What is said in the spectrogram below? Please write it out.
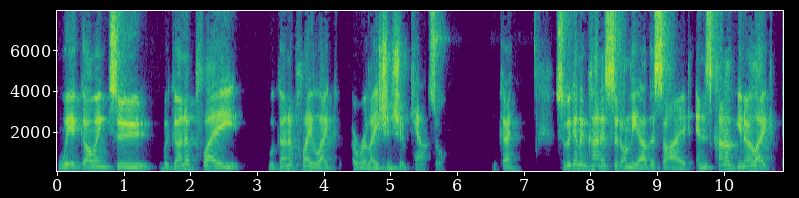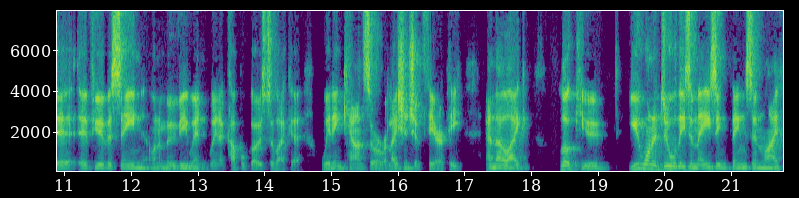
we're going to, we're going to play, we're going to play like a relationship council. Okay. So we're going to kind of sit on the other side and it's kind of, you know, like if you ever seen on a movie when, when a couple goes to like a wedding counselor or relationship therapy and they're like, look, you, you want to do all these amazing things in life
